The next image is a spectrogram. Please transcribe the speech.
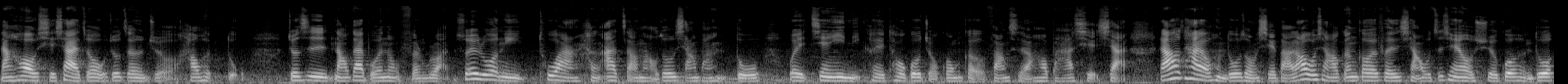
然后写下来之后，我就真的觉得好很多。就是脑袋不会那种纷乱，所以如果你突然很阿杂，脑中想法很多，我也建议你可以透过九宫格的方式，然后把它写下来。然后它有很多种写法，然后我想要跟各位分享，我之前有学过很多，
